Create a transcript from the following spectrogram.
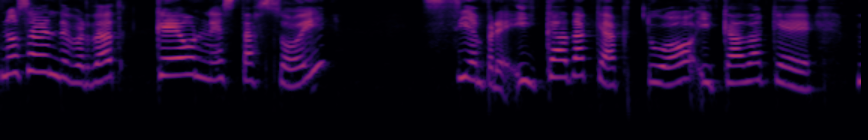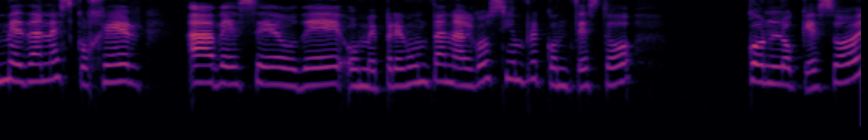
No saben de verdad qué honesta soy siempre. Y cada que actúo y cada que me dan a escoger A, B, C o D o me preguntan algo, siempre contesto con lo que soy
